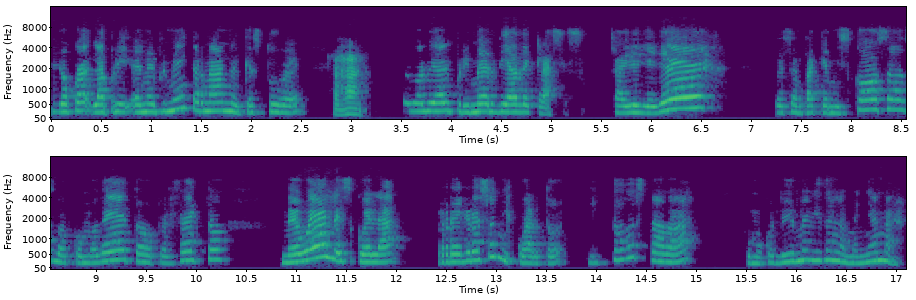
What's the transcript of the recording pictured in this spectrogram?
yo la, en el primer internado en el que estuve, Ajá. Me volví el primer día de clases. O sea, yo llegué, desempaqué mis cosas, lo acomodé, todo perfecto. Me voy a la escuela, regreso a mi cuarto y todo estaba como cuando yo me ido en la mañana.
